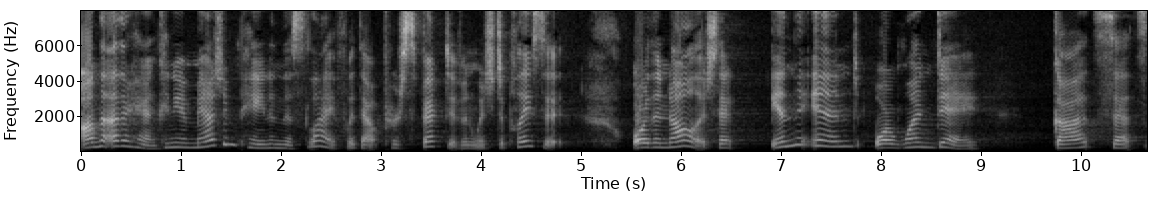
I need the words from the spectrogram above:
On the other hand, can you imagine pain in this life without perspective in which to place it, or the knowledge that in the end or one day, God sets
